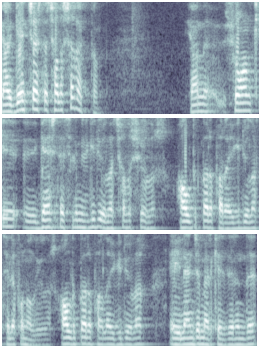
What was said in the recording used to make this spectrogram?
Yani genç yaşta çalışaraktan. Yani şu anki e, genç neslimiz gidiyorlar, çalışıyorlar. Aldıkları parayı gidiyorlar, telefon alıyorlar. Aldıkları parayı gidiyorlar, eğlence merkezlerinde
